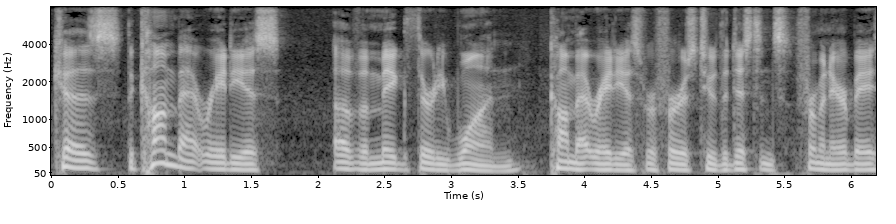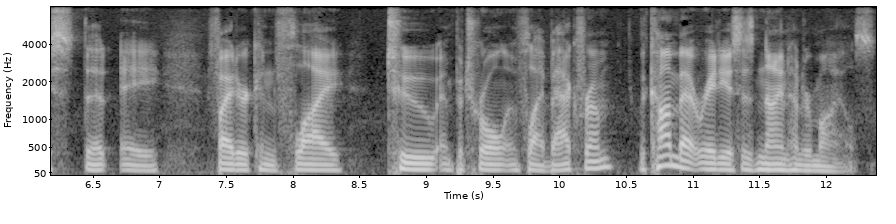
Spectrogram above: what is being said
Because the combat radius of a MiG 31, combat radius refers to the distance from an airbase that a fighter can fly to and patrol and fly back from. The combat radius is 900 miles.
